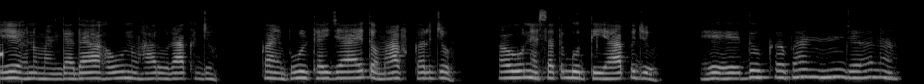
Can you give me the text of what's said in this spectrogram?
હે હનુમાન દાદા, હવનું હારું રાખજો. કઈ ભૂલ થઈ જાય તો માફ કરજો. હવને સતબુદ્ધિ આપજો. હે દુઃખ ભંજન,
